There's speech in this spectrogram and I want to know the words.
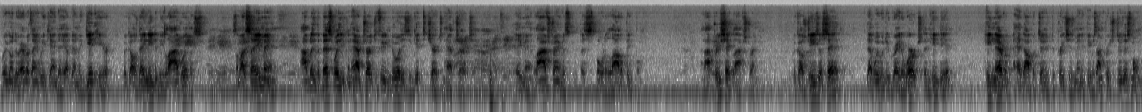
we're going to do everything we can to help them to get here because they need to be live with us. Somebody say amen. I believe the best way you can have church, if you can do it, is to get to church and have church. Amen. Live stream has, has supported a lot of people. And I appreciate live stream because Jesus said that we would do greater works than he did. He never had the opportunity to preach as many people as I'm preaching to this morning.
